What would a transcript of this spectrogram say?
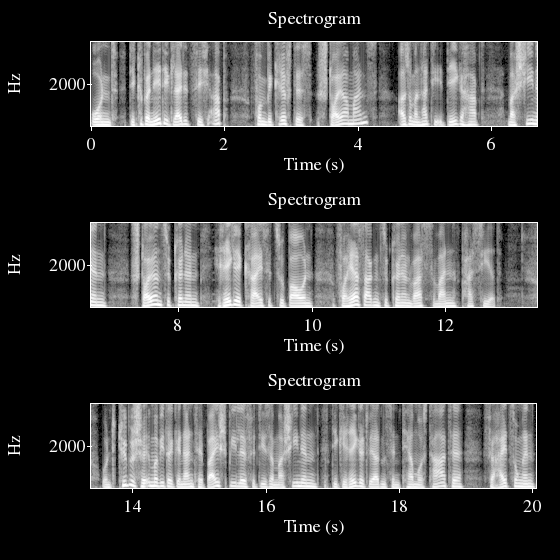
Und die Kybernetik leitet sich ab vom Begriff des Steuermanns. Also man hat die Idee gehabt, Maschinen steuern zu können, Regelkreise zu bauen, vorhersagen zu können, was wann passiert. Und typische immer wieder genannte Beispiele für diese Maschinen, die geregelt werden, sind Thermostate für Heizungen,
